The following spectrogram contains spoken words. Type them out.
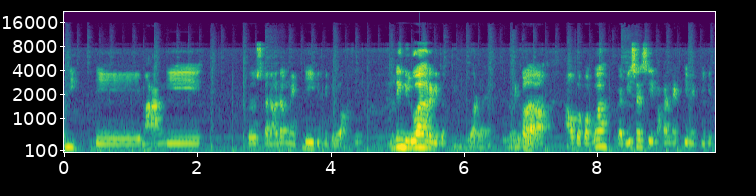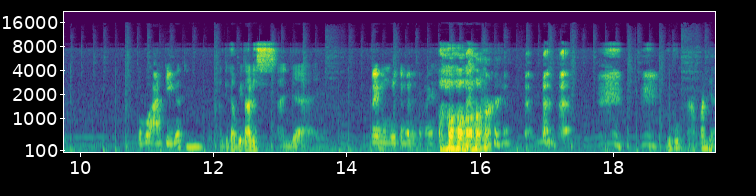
ini di Marangi. Terus kadang-kadang McD gitu-gitu doang sih. Yang penting di luar gitu. Di luar lah ya di luar tapi kalau sama bapak gua nggak bisa sih makan McD McD gitu. Bapak gua anti banget anti kapitalis anjay nggak emang mulutnya nggak cocok kayak oh. Itu kapan ya?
